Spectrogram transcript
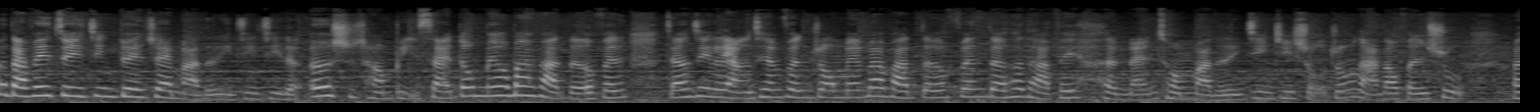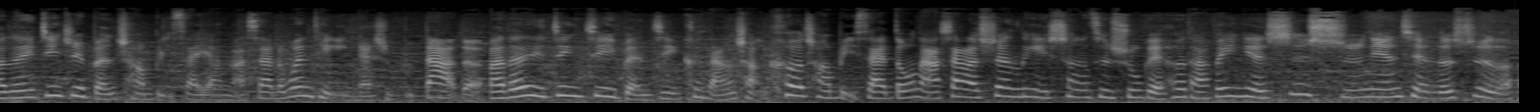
赫塔菲最近对战马德里竞技的二十场比赛都没有办法得分，将近两千分钟没办法得分的赫塔菲很难从马德里竞技手中拿到分数。马德里竞技本场比赛要拿下的问题应该是不大的。马德里竞技本季客两场客场比赛都拿下了胜利，上次输给赫塔菲也是十年。前的是了，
